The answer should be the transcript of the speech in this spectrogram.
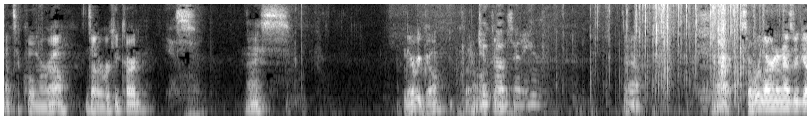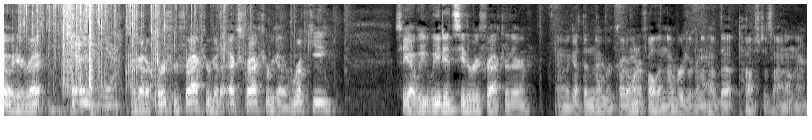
That's a cool Morel. Is that a rookie card? Yes. Nice. There we go. Two cubs out of here. Yeah. All right, so we're learning as we go here, right? yeah. We got our first refractor, we got an X-fractor, we got a rookie. So yeah, we, we did see the refractor there. And we got the number card. I wonder if all the numbers are going to have that Topps design on there.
